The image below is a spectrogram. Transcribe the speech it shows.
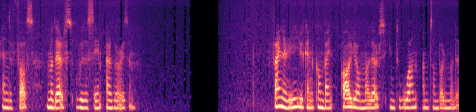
and the fourth models with the same algorithm. Finally, you can combine all your models into one ensemble model.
